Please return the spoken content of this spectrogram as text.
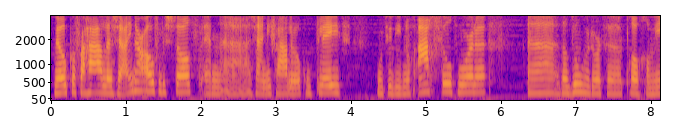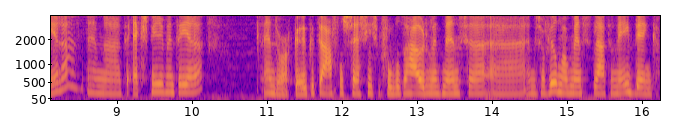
welke verhalen zijn er over de stad? En uh, zijn die verhalen wel compleet? Moeten die nog aangevuld worden? Dat doen we door te programmeren en te experimenteren. En door keukentafelsessies bijvoorbeeld te houden met mensen en zoveel mogelijk mensen te laten meedenken.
